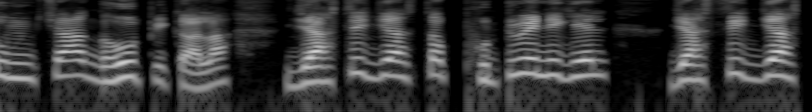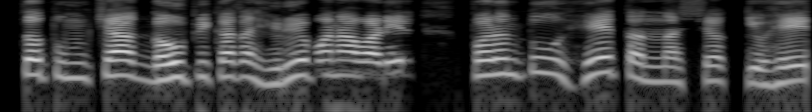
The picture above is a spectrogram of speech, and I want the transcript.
तुमच्या गहू पिकाला जास्तीत जास्त फुटवे निघेल जास्तीत जास्त तुमच्या गहू पिकाचा हिरवेपणा वाढेल परंतु हे तणनाशक किंवा हे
